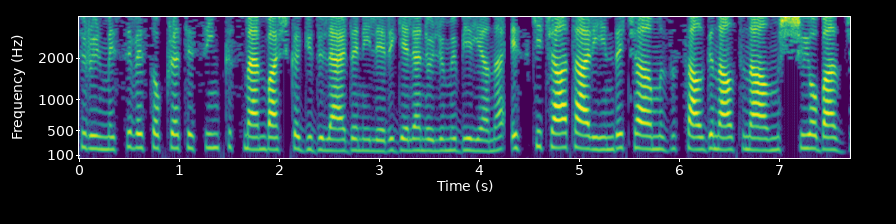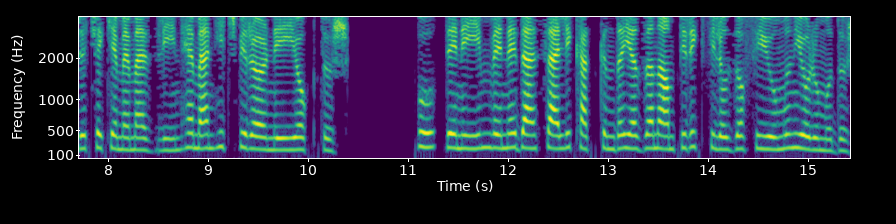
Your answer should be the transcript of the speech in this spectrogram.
sürülmesi ve Sokrates'in kısmen başka güdülerden ileri gelen ölümü bir yana, eski çağ tarihinde çağımızı salgın altına almış şu yobazca çekememezliğin hemen hiçbir örneği yoktur. Bu, deneyim ve nedensellik hakkında yazan ampirik filozof Hume'un yorumudur.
